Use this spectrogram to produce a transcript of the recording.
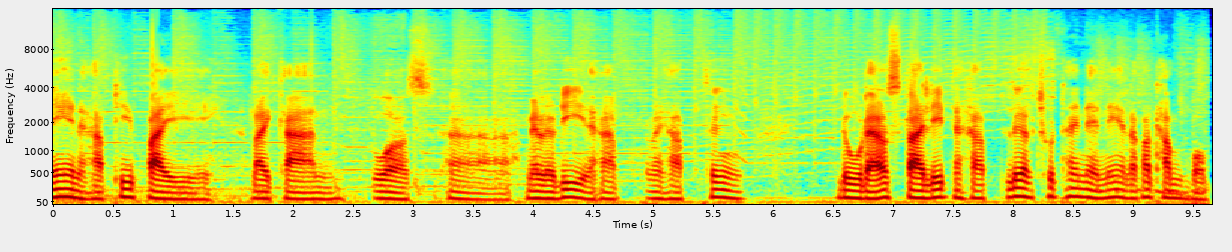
เน่นะครับที่ไปรายการตัวเมโลดี้นะครับใช่ไหมครับ ซึ่งดูแล้วสไตลิสต์นะครับ เลือกชุดให้เนเน่แล้วก็ทำผม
